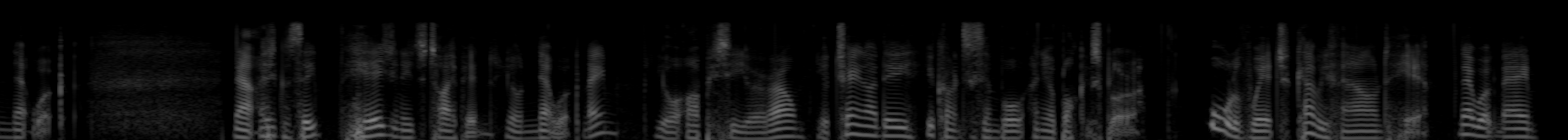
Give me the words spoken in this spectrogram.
Network. Now, as you can see, here you need to type in your network name, your RPC URL, your chain ID, your currency symbol, and your block explorer, all of which can be found here. Network name,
